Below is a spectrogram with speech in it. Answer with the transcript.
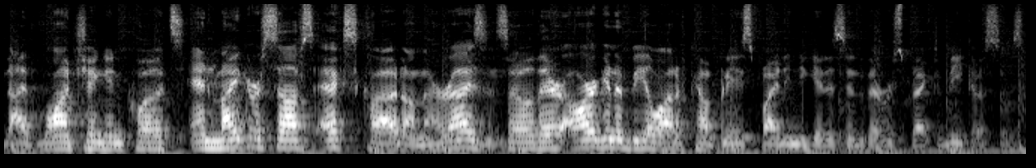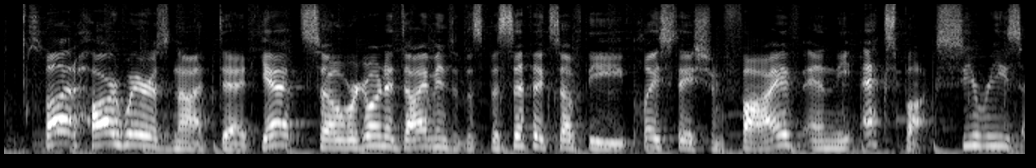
launching in quotes, and Microsoft's xCloud on the horizon. So there are going to be a lot of companies fighting to get us into their respective ecosystems. But hardware is not dead yet, so we're going to dive into the specifics of the PlayStation 5 and the Xbox Series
